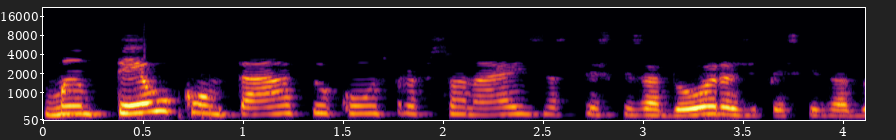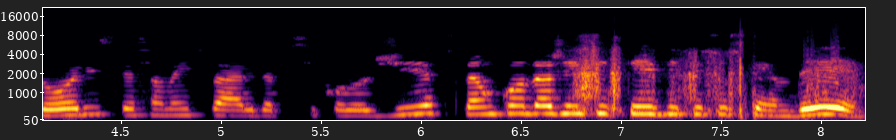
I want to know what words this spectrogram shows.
manter o contato com os profissionais, as pesquisadoras e pesquisadores, especialmente da área da psicologia. Então, quando a gente teve que suspender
